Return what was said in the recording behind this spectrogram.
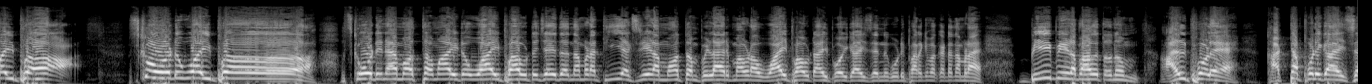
വൈപ്പ് സ്കോഡ് വൈപ്പ് സ്കോഡിനെ മൊത്തമായിട്ട് വൈപ്പ് ഔട്ട് ചെയ്ത് നമ്മുടെ ടി എക്സ് ഡിയുടെ മൊത്തം പിള്ളേരും അവിടെ വൈപ്പ് ഔട്ട് ആയി പോയി ഗൈസ് എന്ന് കൂടി പറഞ്ഞു വെക്കട്ടെ നമ്മുടെ ബി ബിയുടെ ഭാഗത്തുനിന്നും അൽഫോളെ കട്ടപ്പൊളി കാഴ്ച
